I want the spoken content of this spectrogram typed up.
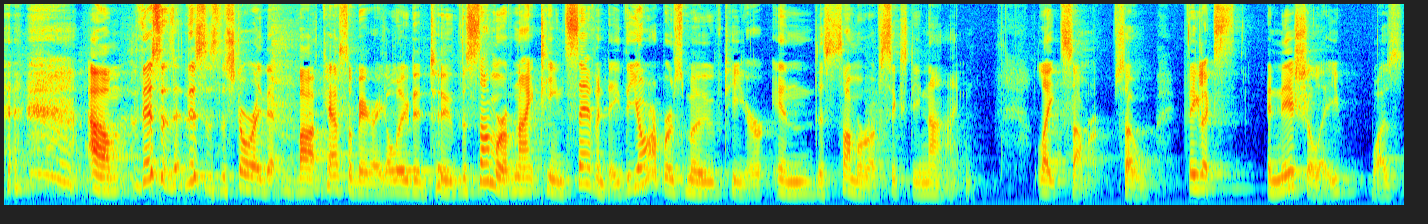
um, this, is, this is the story that Bob Castleberry alluded to. The summer of 1970, the Yarbroughs moved here in the summer of 69, late summer. So Felix initially was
